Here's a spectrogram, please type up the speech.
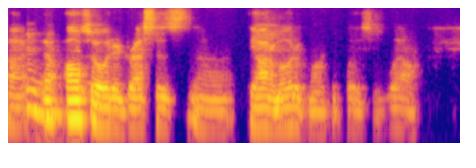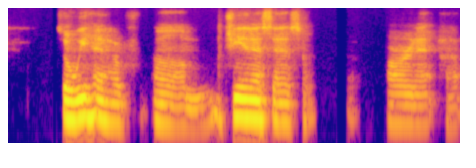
Uh, mm-hmm. Also, it addresses uh, the automotive marketplace as well. So we have um, GNSS, RN, uh,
